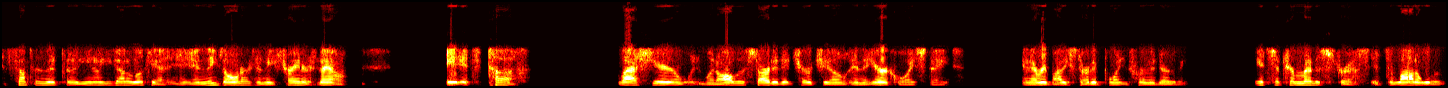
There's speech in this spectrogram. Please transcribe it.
it's something that uh, you know you got to look at. And these owners and these trainers now, it, it's tough. Last year, when, all this started at Churchill in the Iroquois Stakes, and everybody started pointing for the Derby, it's a tremendous stress. It's a lot of work,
